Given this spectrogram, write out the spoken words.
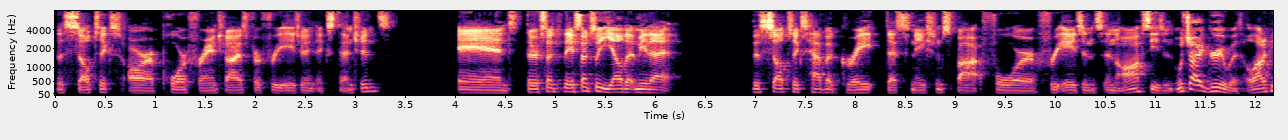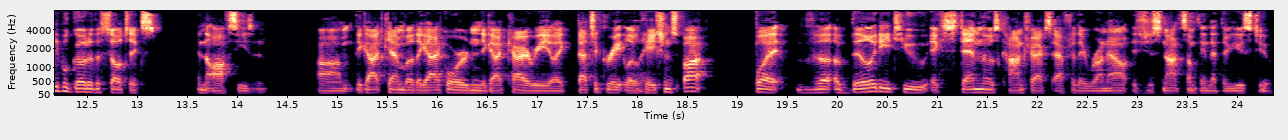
the Celtics are a poor franchise for free agent extensions. And they're they essentially yelled at me that the Celtics have a great destination spot for free agents in the offseason, which I agree with. A lot of people go to the Celtics in the offseason. Um, they got Kemba, they got Gordon, they got Kyrie. Like that's a great location spot. But the ability to extend those contracts after they run out is just not something that they're used to.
